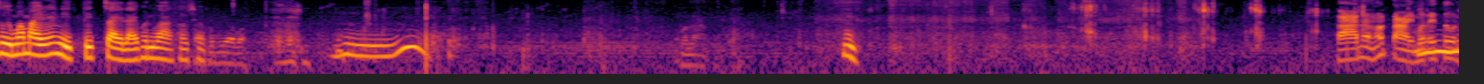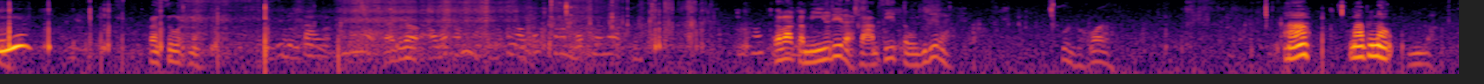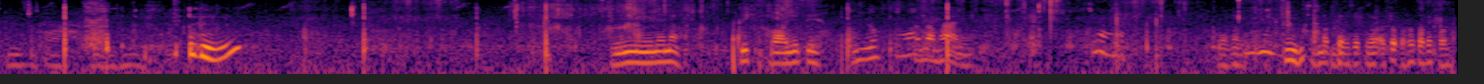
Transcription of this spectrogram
ซื้อมาใหม่ได้นี่ติดใจหลายเพิ่นว่าเขาเชิญเบียร์ป่ะอืมโบราณอืม ปลานั่นเขาตายเหมือนไอ้ต้นปลาสูตรเนี่ยแต่ว่าก็มีอยู่ดีแหละสามสี่ตัวอยู่ดีแหละคุณบอกว่าอะมาพี่น้องอื้อหือมันมีเนี่ยเนาะนี่คออยู่ดิผมอยู่ต้นน้ำผ้านี่ มาเป็นเสร็จเอาตัวเขาตัวได้ผล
